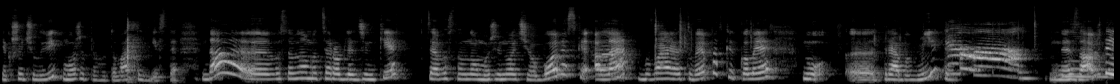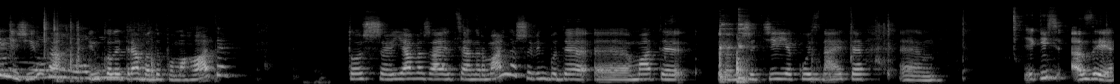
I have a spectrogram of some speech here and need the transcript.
якщо чоловік може приготувати їсти. Да, е, в основному це роблять жінки. Це в основному жіночі обов'язки, але бувають випадки, коли ну, е, треба вміти. Не завжди є жінка, інколи треба допомагати. Тож е, я вважаю це нормально, що він буде е, мати е, в житті якусь, знаєте, е, якісь ази,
